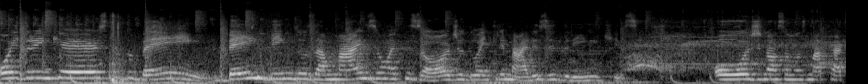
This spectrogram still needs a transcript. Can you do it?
Oi, drinkers, tudo bem? Bem-vindos a mais um episódio do Entre Mares e Drinks. Hoje nós vamos matar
